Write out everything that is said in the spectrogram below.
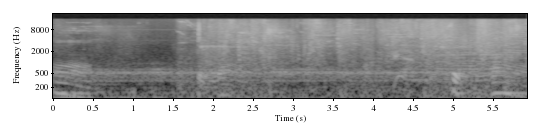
哦，对呀，对呀。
